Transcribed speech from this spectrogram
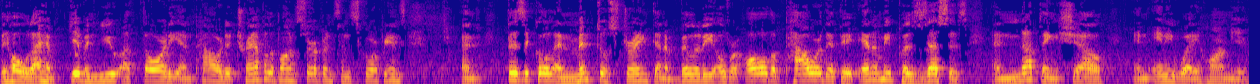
Behold, I have given you authority and power to trample upon serpents and scorpions and physical and mental strength and ability over all the power that the enemy possesses, and nothing shall in any way harm you.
